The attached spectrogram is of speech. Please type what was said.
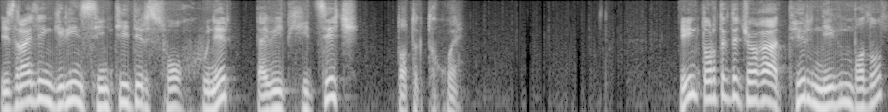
Израилийн гэрийн сэнти дээр суух хүнээр Давид хизээч дутагдахгүй. Энд дурддагдж байгаа тэр нэгэн болвол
